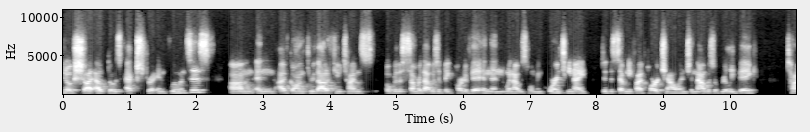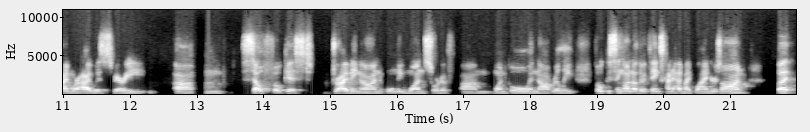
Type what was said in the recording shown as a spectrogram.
you know, shut out those extra influences. Um, and I've gone through that a few times over the summer. That was a big part of it. And then when I was home in quarantine, I did the 75 hard challenge, and that was a really big time where I was very um, self-focused, driving on only one sort of um, one goal and not really focusing on other things. Kind of had my blinders on, but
